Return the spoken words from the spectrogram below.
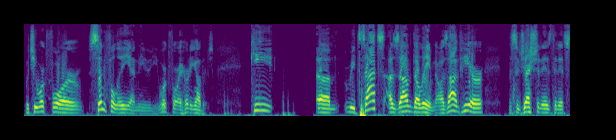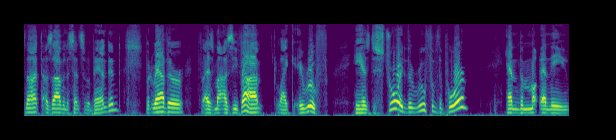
which he worked for sinfully and he, he worked for hurting others. Ki um, ritzatz azav dalim. Now azav here, the suggestion is that it's not azav in the sense of abandoned, but rather as ma'aziva, like a roof. He has destroyed the roof of the poor, and the and the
